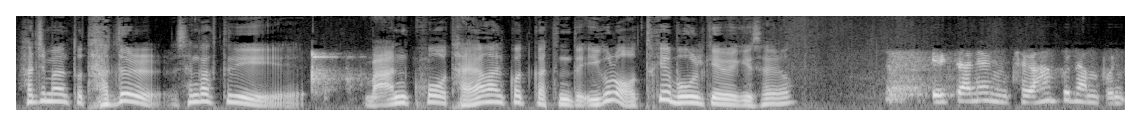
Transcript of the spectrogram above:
하지만 또 다들 생각들이 많고 다양할 것 같은데 이걸 어떻게 모을 계획이세요? 일단은 제가 한 분 한 분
